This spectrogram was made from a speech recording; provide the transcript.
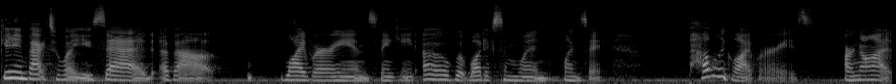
Getting back to what you said about librarians thinking, oh, but what if someone wants it? Public libraries are not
